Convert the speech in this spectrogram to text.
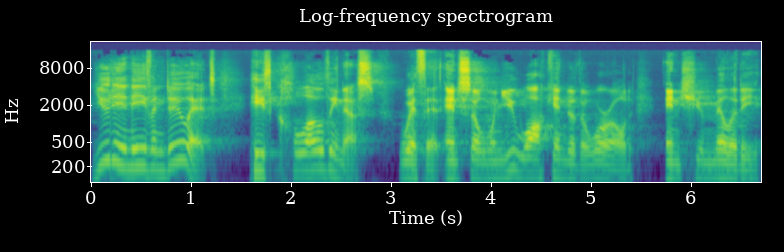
You didn't even do it. He's clothing us with it. And so when you walk into the world in humility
